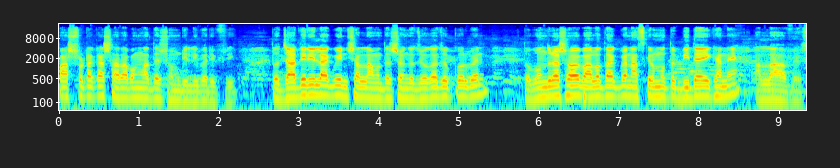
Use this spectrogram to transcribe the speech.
পাঁচশো টাকা, সারা বাংলাদেশ হোম ডেলিভারি ফ্রি তো যাদেরই লাগবে ইনশাল্লাহ আমাদের সঙ্গে যোগাযোগ করবেন। তো বন্ধুরা, সবাই ভালো থাকবেন। আজকের মতো বিদায় এখানে। আল্লাহ হাফেজ।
